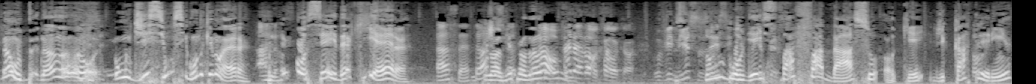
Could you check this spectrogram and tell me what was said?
Não, não, não, não. Não disse um segundo que não era. Ah, não. Você a ideia que era. Ah, certo. Eu não havia certo. problema Não, nenhum. pera, não, calma, calma. O Vinícius Sou é um esse burguês tipo de pessoa- safadaço, ok? De carteirinha.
